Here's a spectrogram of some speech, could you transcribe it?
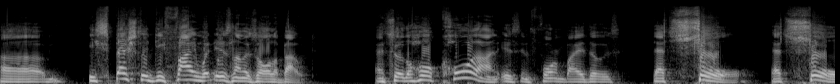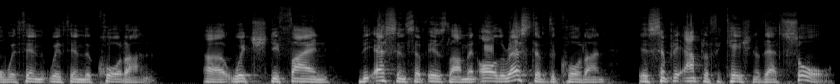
um, especially define what Islam is all about. And so the whole Quran is informed by those, that soul, that soul within, within the Quran, uh, which define the essence of Islam, and all the rest of the Quran is simply amplification of that soul.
